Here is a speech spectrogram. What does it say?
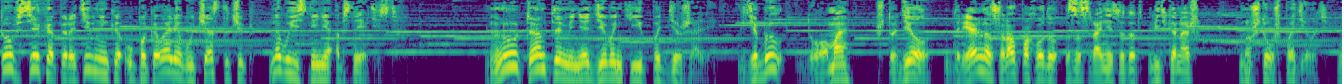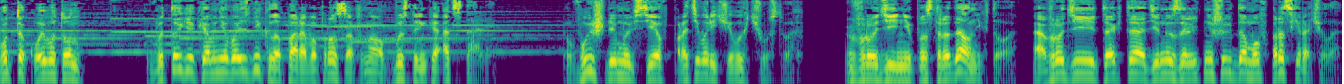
то всех оперативненько упаковали в участочек на выяснение обстоятельств. Ну, там-то меня девоньки и поддержали. Где был? Дома. Что делал? Да реально срал, походу, засранец этот Витька наш. Ну что уж поделать, вот такой вот он. В итоге ко мне возникла пара вопросов, но быстренько отстали. Вышли мы все в противоречивых чувствах. Вроде и не пострадал никто, а вроде и так-то один из элитнейших домов расхерачило.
